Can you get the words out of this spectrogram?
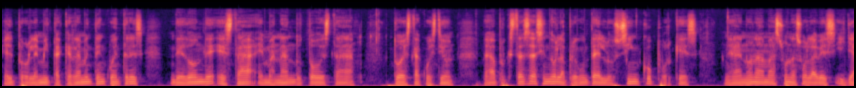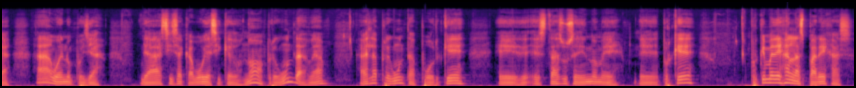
el problemita, que realmente encuentres de dónde está emanando toda esta, toda esta cuestión, ¿verdad? Porque estás haciendo la pregunta de los cinco porqués. no nada más una sola vez y ya, ah, bueno, pues ya, ya así se acabó y así quedó. No, pregunta, ¿verdad? haz la pregunta, ¿por qué eh, está sucediéndome? Eh, ¿por, qué, ¿Por qué me dejan las parejas?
